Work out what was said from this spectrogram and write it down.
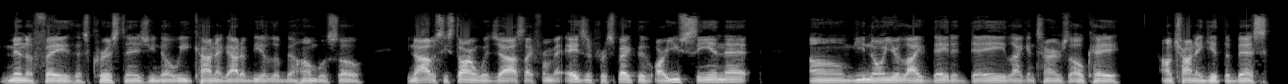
men of faith, as Christians, you know, we kind of got to be a little bit humble. So, you know, obviously starting with Josh, like from an agent perspective, are you seeing that, um, you know, in your life day to day, like in terms of, okay, I'm trying to get the best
